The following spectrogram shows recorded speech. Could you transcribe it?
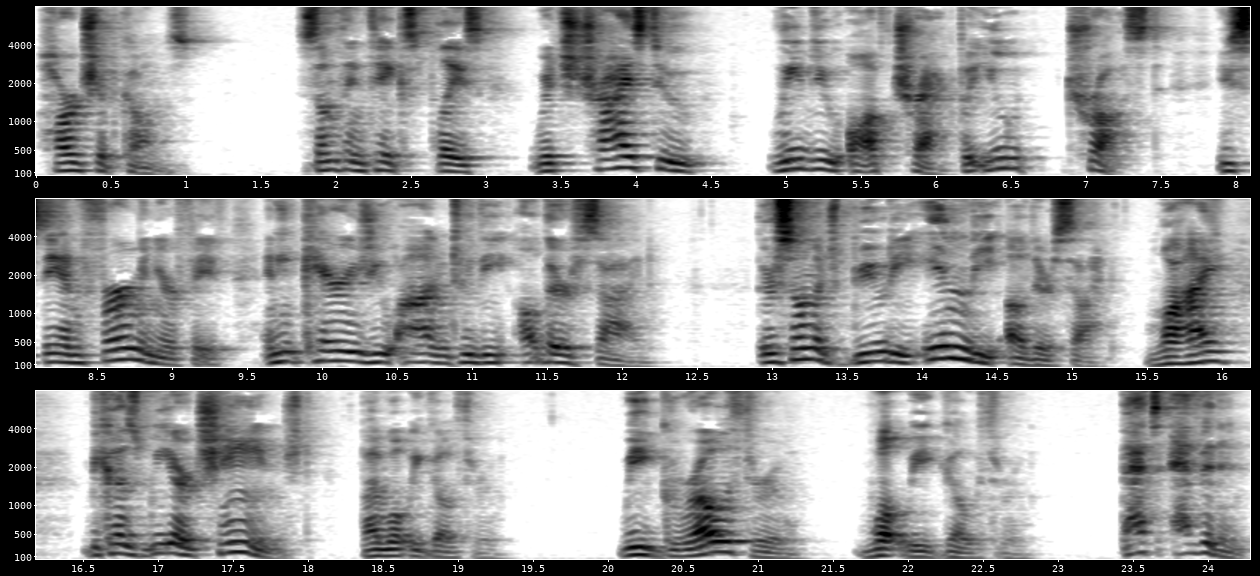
hardship comes. Something takes place which tries to lead you off track, but you trust. You stand firm in your faith, and He carries you on to the other side. There's so much beauty in the other side. Why? Because we are changed by what we go through. We grow through what we go through. That's evident.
